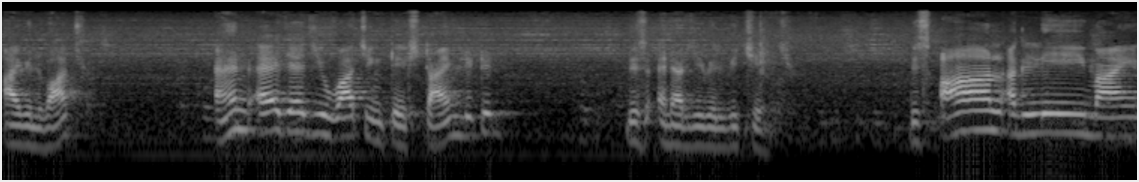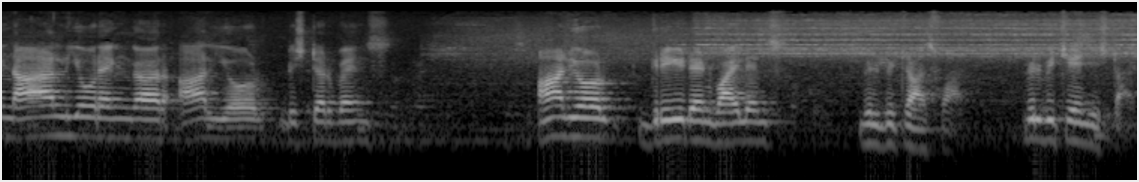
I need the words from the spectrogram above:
I will watch. And as as you watching takes time little, this energy will be changed. This all ugly mind, all your anger, all your disturbance, all your greed and violence will be transformed, will be changed start.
